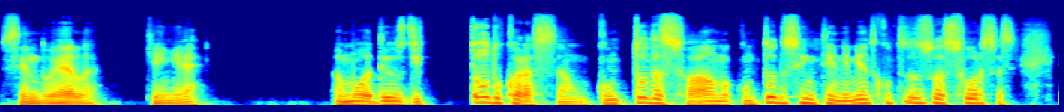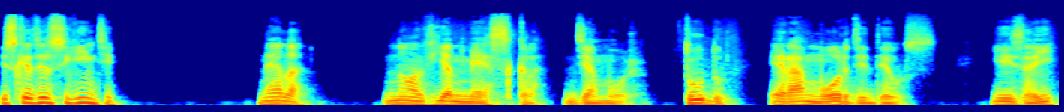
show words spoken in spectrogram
sendo ela quem é, amou a Deus de todo o coração, com toda a sua alma, com todo o seu entendimento, com todas as suas forças. Isso quer dizer o seguinte: nela não havia mescla de amor. Tudo era amor de Deus. E eis aí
